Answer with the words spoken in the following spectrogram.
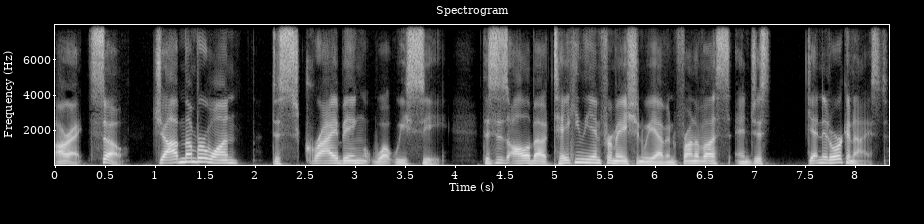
All right, so job number one, describing what we see. This is all about taking the information we have in front of us and just getting it organized.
